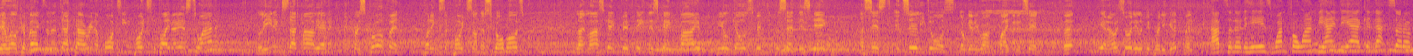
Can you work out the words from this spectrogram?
Yeah, welcome back to the Dakar Arena. 14 points to 5 AS Douanes, leading Stade Malien and Chris Crawford putting some points on the scoreboard. Like last game 15, this game 5. Field goals 50% this game. Assist, it's early doors, don't get me wrong, five minutes in. But, you know, it's already looking pretty good him. Absolutely, he is one for one behind the arc, and that sort of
